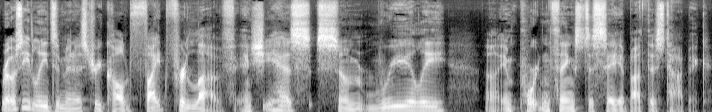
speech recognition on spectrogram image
Rosie leads a ministry called Fight for Love, and she has some really uh, important things to say about this topic.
